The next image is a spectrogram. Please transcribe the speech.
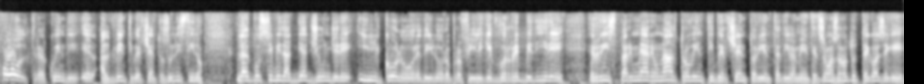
oltre al, 15 eh, al 20% sul listino la possibilità di aggiungere il colore dei loro profili che vorrebbe dire risparmiare un altro 20% orientativamente. Insomma sono tutte cose che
